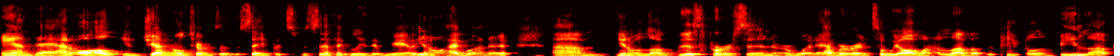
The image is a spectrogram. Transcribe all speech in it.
and that all in general terms are the same but specifically that we you know i want to um, you know love this person or whatever and so we all want to love other people and be loved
